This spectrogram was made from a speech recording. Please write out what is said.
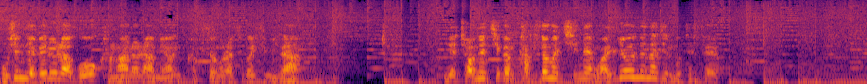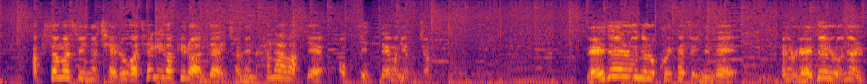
50레벨을 하고 강화를 하면 각성을 할 수가 있습니다. 이제 저는 지금 각성을 진행 완료는 하진 못했어요. 각성할 수 있는 재료가 3개가 필요한데 저는 하나밖에 없기 때문이었죠. 레드 앨론으로 구입할 수 있는데 저는 레드 앨론을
